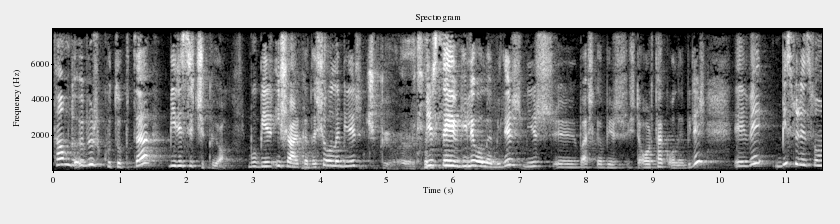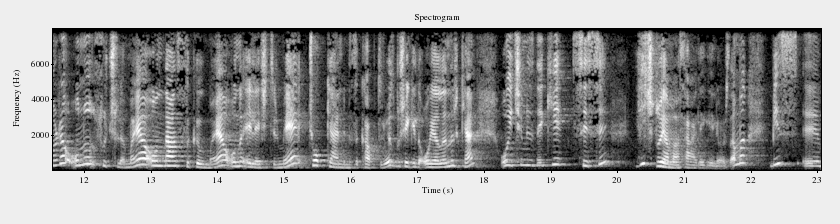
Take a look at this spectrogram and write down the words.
tam da öbür kutupta birisi çıkıyor. Bu bir iş arkadaşı olabilir. Çıkıyor evet. Bir sevgili olabilir, bir e, başka bir işte ortak olabilir. E, ve bir süre sonra onu suçlamaya, ondan sıkılmaya, onu eleştirmeye çok kendimizi kaptırıyoruz. Bu şekilde oyalanırken o içimizdeki sesi hiç duyamaz hale geliyoruz. Ama biz e,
